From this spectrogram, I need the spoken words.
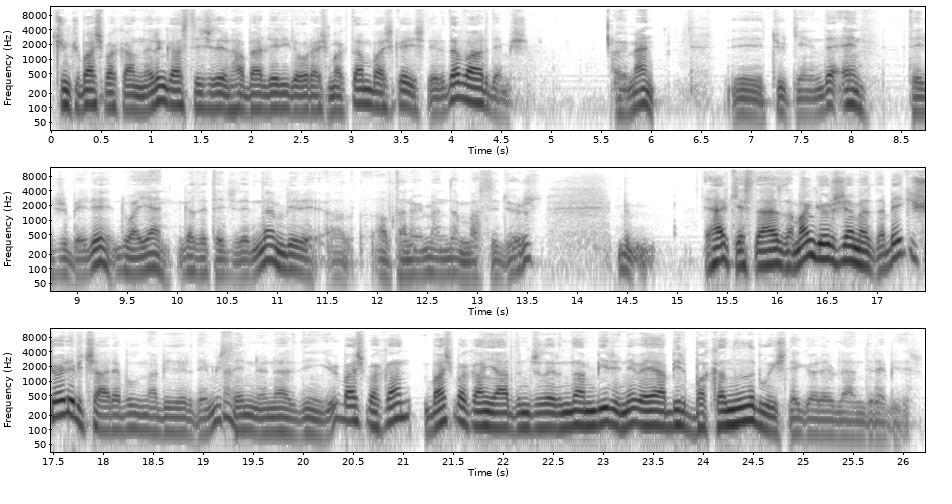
Çünkü başbakanların gazetecilerin haberleriyle uğraşmaktan başka işleri de var demiş. Ömen e, Türkiye'nin de en tecrübeli duayen gazetecilerinden biri Al- Altan Öğmen'den bahsediyoruz. Herkesle her zaman görüşemezler. Belki şöyle bir çare bulunabilir demiş senin önerdiğin gibi. Başbakan, başbakan yardımcılarından birini veya bir bakanını bu işle görevlendirebilir.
